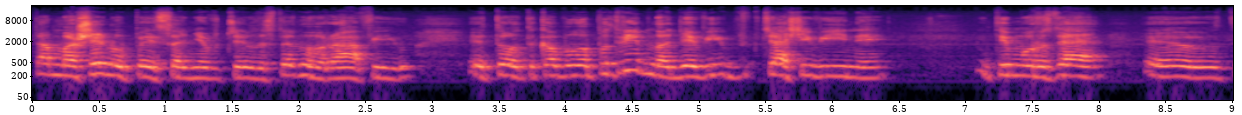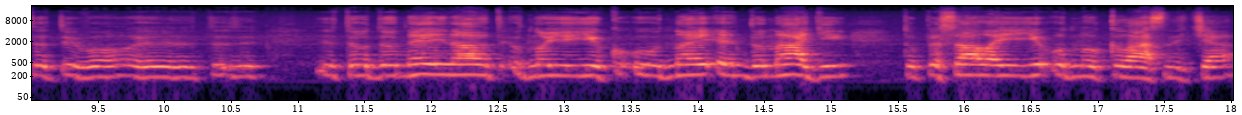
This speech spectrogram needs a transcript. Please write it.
Там машину писання вчили, стенографію. Е, То така була потрібна для в часі війни. Ті морзе, е, то, то, е, то, до неї одної е, до то писала її однокласниця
